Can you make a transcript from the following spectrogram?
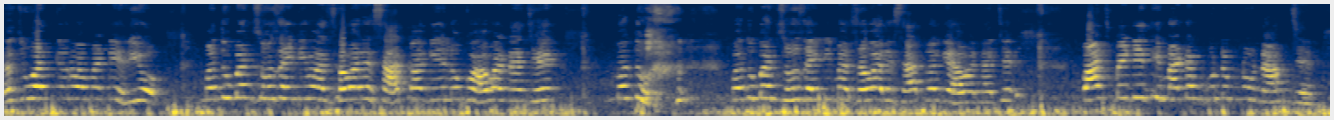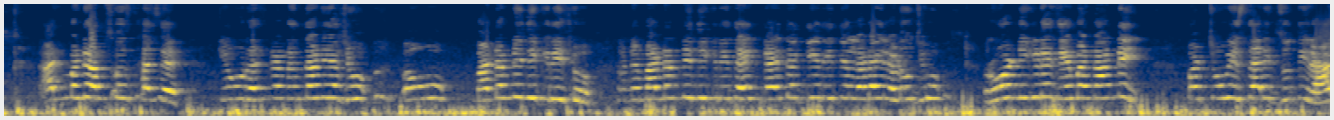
રજૂઆત કરવા માટે રહ્યો. મધુબન સોસાયટીમાં સવારે સાત વાગે એ લોકો આવવાના છે. મધુ મધુબન સોસાયટીમાં સવારે સાત વાગે આવવાના છે. પાંચ પેઢીથી માડમ કુટુંબનું નામ છે. આજ મને અફસોસ થશે કે હું રચના નંદાણીયા છું હું મેડમની દીકરી છું. અને મેડમની દીકરી થઈને કાયદાકીય રીતે લડાઈ લડું છું. રોડ નીકળે છે એમાં ના નહીં, પણ ચોવીસ તારીખ સુધી રાહ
